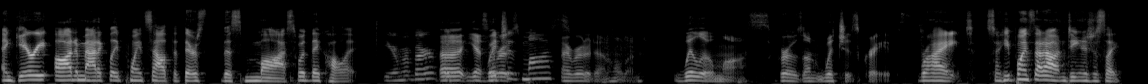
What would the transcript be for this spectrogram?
and Gary automatically points out that there's this moss. What'd they call it? Do you remember? Uh, yes, I wrote- Witch's moss? I wrote it down. Hold on. Willow moss grows on witches' graves. Right. So he points that out, and Dean is just like,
